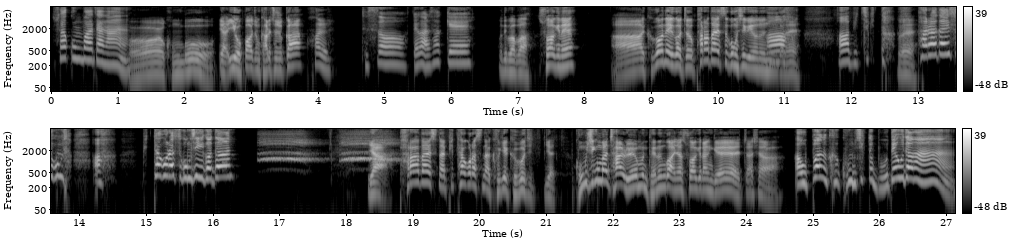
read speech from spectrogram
수학 공부하잖아 어 공부. 야 이 오빠가 좀 가르쳐 줄까? 헐 됐어 내가 알아서 할게 어디 봐봐. 수학이네. 아 그거네 이거 저 파라다이스 공식 외우는 아. 거네. 아 미치겠다 왜? 파라다이스 공식 아 피타고라스 공식이거든 야 파라다이스나 피타고라스나 그게 그거지. 야 공식만 잘 외우면 되는 거 아니야 수학이란 게 짜샤. 아 오빠는 그 공식도 못 외우잖아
